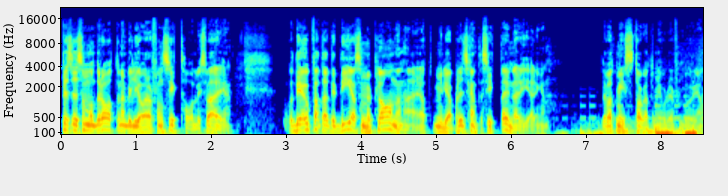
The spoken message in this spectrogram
Precis som Moderaterna vill göra från sitt håll i Sverige. Och det jag uppfattar att det är det som är planen här, att Miljöpartiet ska inte sitta i den där regeringen. Det var ett misstag att de gjorde det från början.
